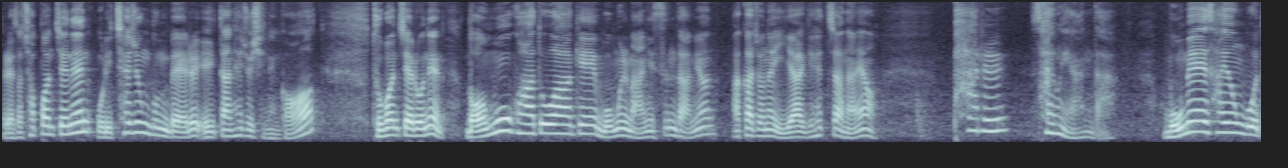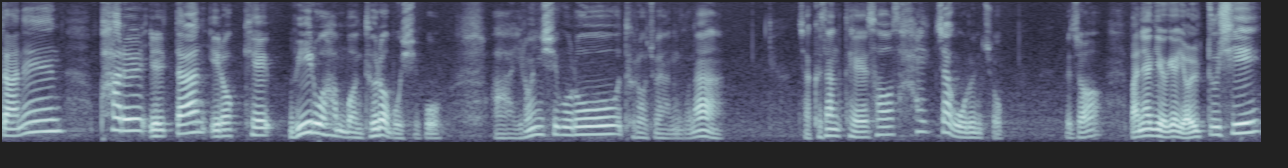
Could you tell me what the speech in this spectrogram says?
그래서 첫 번째는 우리 체중 분배를 일단 해주시는 것. 두 번째로는 너무 과도하게 몸을 많이 쓴다면 아까 전에 이야기했잖아요. 팔을 사용해야 한다. 몸의 사용보다는 팔을 일단 이렇게 위로 한번 들어보시고 아 이런 식으로 들어줘야 하는구나. 자, 그 상태에서 살짝 오른쪽. 그죠? 만약에 여기가 12시,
